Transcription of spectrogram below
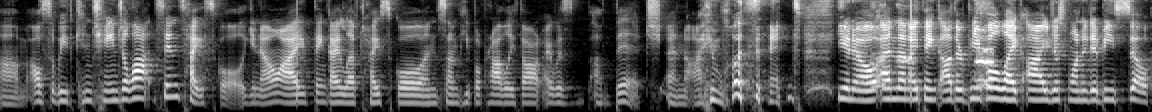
um, also, we can change a lot since high school. You know, I think I left high school, and some people probably thought I was a bitch, and I wasn't, you know. And then I think other people, like, I just wanted to be so.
